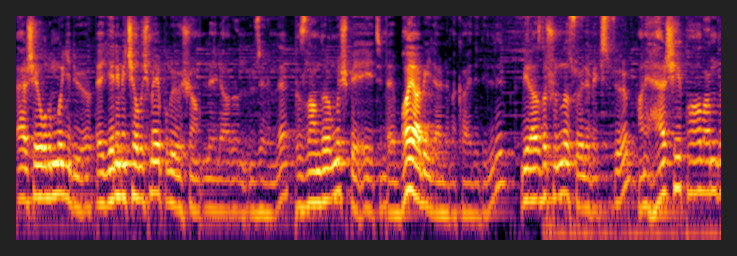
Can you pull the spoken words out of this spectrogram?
Her şey olumlu gidiyor. E, yeni bir çalışma yapılıyor şu an Leyla'nın üzerinde. Hızlandırılmış bir eğitim. E, bayağı bir ilerleme kaydedildi. Biraz da şunu da söylemek istiyorum. Hani her şey pahalandı.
